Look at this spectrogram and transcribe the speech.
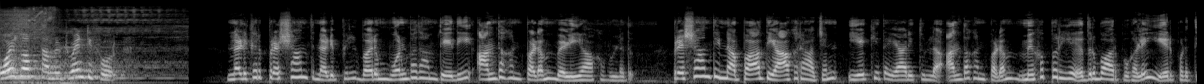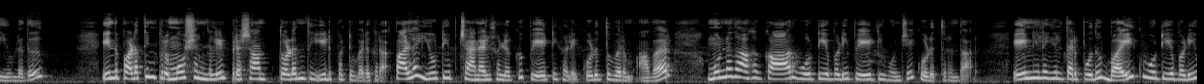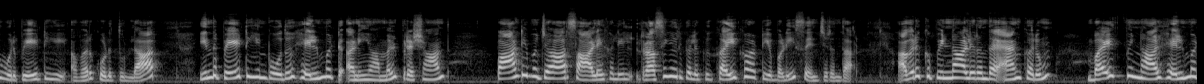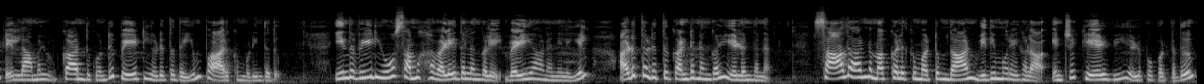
Voice of Tamil 24. நடிகர் பிரசாந்த் நடிப்பில் வரும் ஒன்பதாம் தேதி அந்தகன் படம் வெளியாக உள்ளது. பிரசாந்தின் அப்பா தியாகராஜன் இயக்கி தயாரித்துள்ள அந்தகன் படம் மிகப்பெரிய எதிர்பார்ப்புகளை ஏற்படுத்தியுள்ளது. இந்த படத்தின் ப்ரமோஷன்களில் பிரசாந்த் தொடர்ந்து ஈடுபட்டு வருகிறார். பல யூடியூப் சேனல்களுக்கு பேட்டிகளை கொடுத்து வரும் அவர் முன்னதாக கார் ஓட்டியபடி பேட்டி ஒன்றை கொடுத்திருந்தார். இந்நிலையில் தற்போது பைக் ஓட்டியபடி ஒரு பேட்டியை அவர் கொடுத்துள்ளார். இந்த பேட்டியின் போது ஹெல்மெட் அணியாமல் பிரசாந்த் பாண்டி பஜார் சாலைகளில் ரசிகர்களுக்கு கை காட்டியபடி சென்றிருந்தார். அவருக்கு பின்னால் இருந்த ஆங்கரும் பைக் பின்னால் ஹெல்மெட் இல்லாமல் உட்கார்ந்து கொண்டு பேட்டி எடுத்ததையும் பார்க்க முடிந்தது. இந்த வீடியோ சமூக வலைதளங்களில் வெளியான நிலையில் அடுத்தடுத்து கண்டனங்கள் எழுந்தன. சாதாரண மக்களுக்கு மட்டும்தான் விதிமுறைகளா என்ற கேள்வி எழுப்பப்பட்டது.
